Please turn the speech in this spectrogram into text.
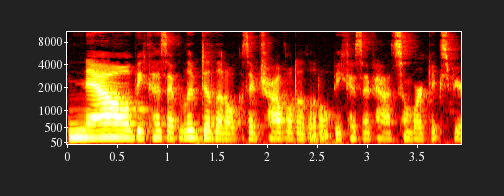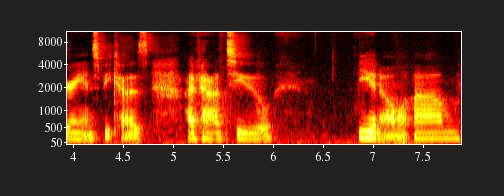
now, because I've lived a little, because I've traveled a little, because I've had some work experience, because I've had to, you know, um,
